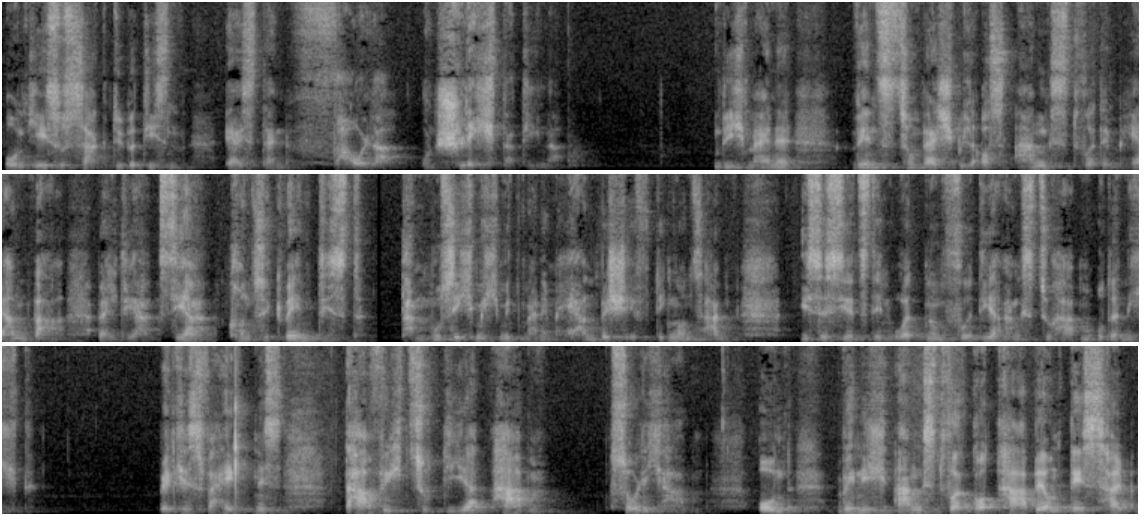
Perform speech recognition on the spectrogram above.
Und Jesus sagt über diesen, er ist ein fauler und schlechter Diener. Und ich meine, wenn es zum Beispiel aus Angst vor dem Herrn war, weil der sehr konsequent ist, dann muss ich mich mit meinem Herrn beschäftigen und sagen, ist es jetzt in Ordnung, vor dir Angst zu haben oder nicht? Welches Verhältnis darf ich zu dir haben, soll ich haben. Und wenn ich Angst vor Gott habe und deshalb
